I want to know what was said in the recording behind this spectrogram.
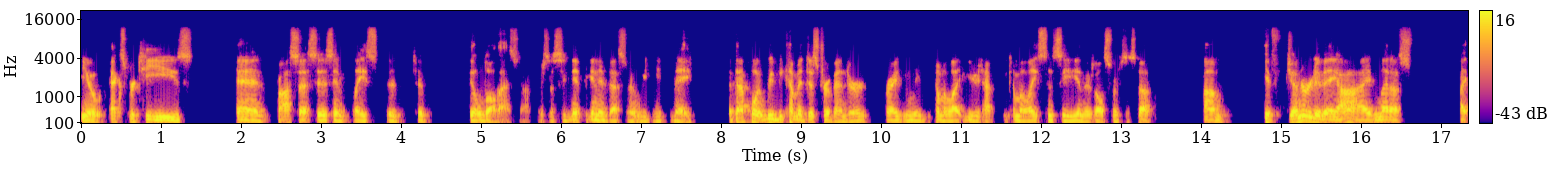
you know, expertise and processes in place to, to build all that stuff. There's a significant investment we need to make. At that point, we become a distro vendor, right? And we become a you'd have to become a licensee, and there's all sorts of stuff. Um, if generative AI let us, I,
